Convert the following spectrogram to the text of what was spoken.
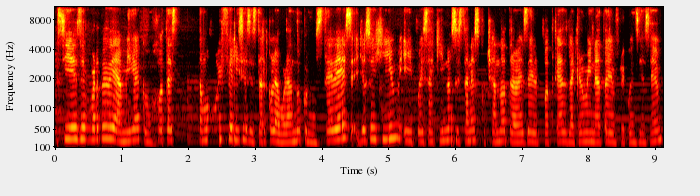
Así es, de parte de Amiga con J, estamos muy felices de estar colaborando con ustedes. Yo soy Jim y pues aquí nos están escuchando a través del podcast La Crema y Nata de Frecuencia SEM.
